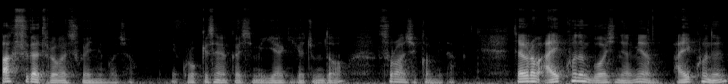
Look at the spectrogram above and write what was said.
박스가 들어갈 수가 있는 거죠. 예, 그렇게 생각하시면 이야기가 좀 더 수월하실 겁니다. 자 그럼 아이콘은 무엇이냐면 아이콘은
